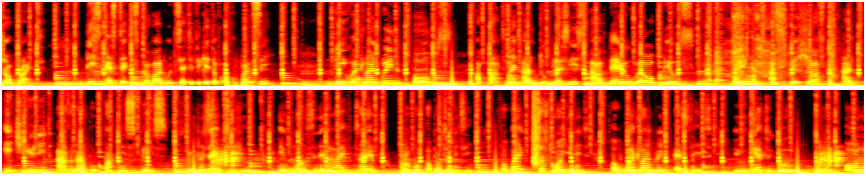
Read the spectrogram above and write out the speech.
ShopRite. This estate is covered with certificate of occupancy. The Wealthland green homes, apartments and duplexes are very well built. The rooms are spacious and each unit has an ample parking space. We present to you a once in a lifetime promo opportunity. For buying just one unit of Wealthland Green Estate, you get to go on an all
